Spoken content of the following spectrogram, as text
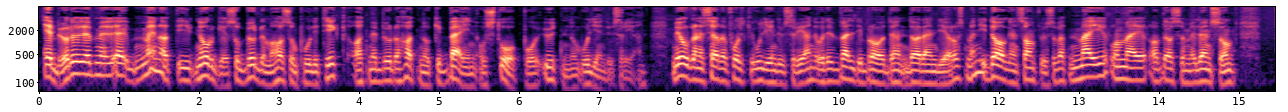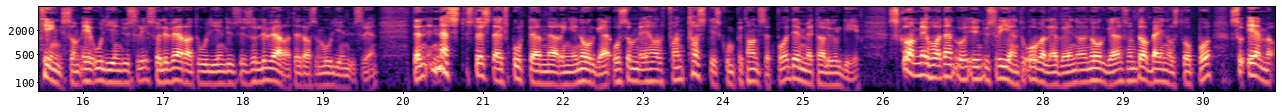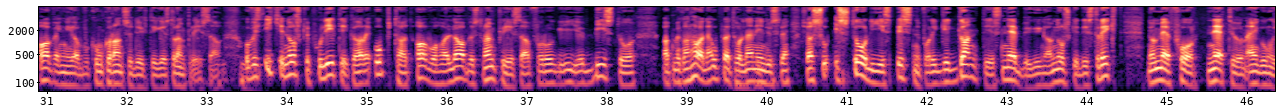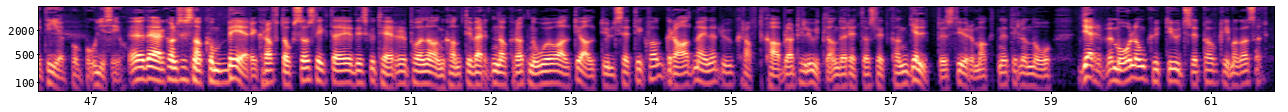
Jeg, burde, jeg mener at i Norge så burde vi ha som politikk at vi burde hatt noe bein å stå på utenom oljeindustrien. Vi organiserer folk i oljeindustrien, og det er veldig bra den, det den gjør oss. Men i dagens samfunn så blir mer og mer av det som er lønnsomt, ting som er oljeindustri, som leverer til oljeindustri, som leverer til det som er oljeindustrien. Den nest største eksportnæringen i Norge, og som vi har fantastisk kompetanse på, det er metallurgi. Skal vi ha den industrien til å overleve i Norge, som da beina står på, så er vi avhengig av konkurransedyktige strømpriser. Og Hvis ikke norske politikere er opptatt av å ha lave strømpriser for å bistå at vi kan ha den, opprettholde den industrien, så står de i spissen for en gigantisk nedbygging av norske distrikt når vi får nedturen en gang i tida på, på oljesida. Eh, det er kanskje snakk om bærekraft også, slik de diskuterer på en annen kant i verden akkurat nå. Og alt i alt, Ulseth, i hva grad mener du kraftkabler til utlandet rett og slett kan hjelpe styremaktene til å nå djerve mål om kutt i utslipp av klimagasser?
